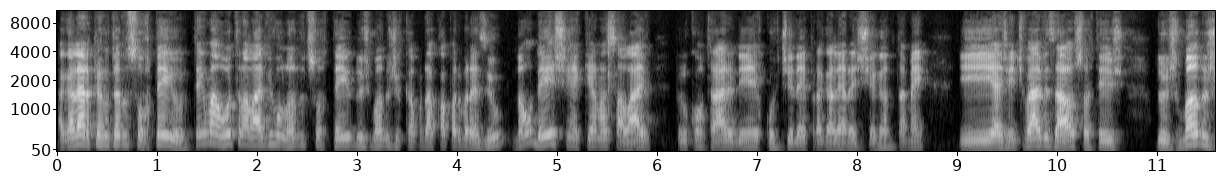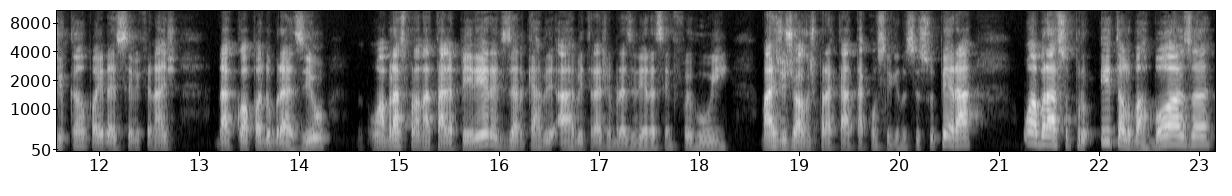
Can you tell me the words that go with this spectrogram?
A galera perguntando sorteio. Tem uma outra live rolando de sorteio dos manos de campo da Copa do Brasil. Não deixem aqui a nossa live. Pelo contrário, deem curtida aí para a galera aí chegando também. E a gente vai avisar os sorteios dos manos de campo aí das semifinais da Copa do Brasil. Um abraço para a Natália Pereira, dizendo que a arbitragem brasileira sempre foi ruim, mas de jogos para cá está conseguindo se superar. Um abraço para o Ítalo Barbosa,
